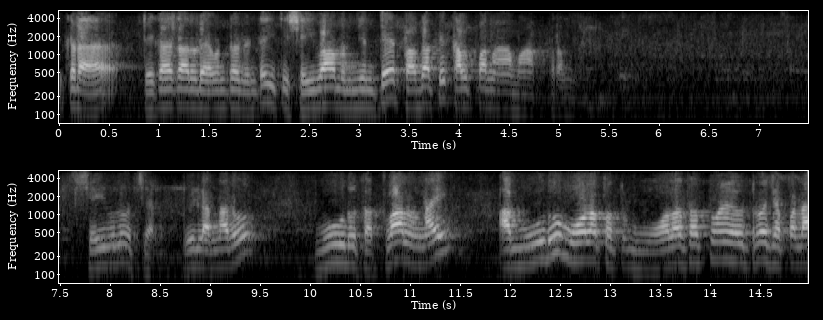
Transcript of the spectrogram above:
ఇక్కడ టీకాకారుడు ఏమంటాడంటే ఇది శైవా మన్యంతే తదపి కల్పనా మాత్రం. శైవులు వచ్చారు. వీళ్ళు అన్నారు మూడు తత్వాలు ఉన్నాయి ఆ మూడు మూలతత్వం మూలతత్వం ఏమిటో చెప్పడా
